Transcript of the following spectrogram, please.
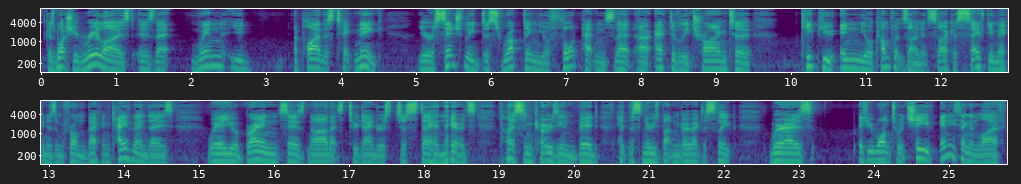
Because what she realized is that when you apply this technique, you're essentially disrupting your thought patterns that are actively trying to keep you in your comfort zone. It's like a safety mechanism from back in caveman days where your brain says, no, that's too dangerous, just stay in there. It's nice and cozy in bed, hit the snooze button, go back to sleep. Whereas if you want to achieve anything in life,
